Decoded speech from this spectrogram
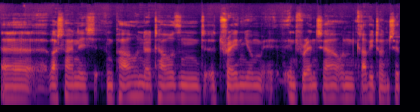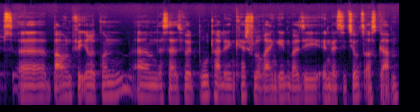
äh, wahrscheinlich ein paar hunderttausend Trainium, Inferentia und Graviton-Chips äh, bauen für ihre Kunden. Ähm, das heißt, es wird brutal in den Cashflow reingehen, weil sie Investitionsausgaben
